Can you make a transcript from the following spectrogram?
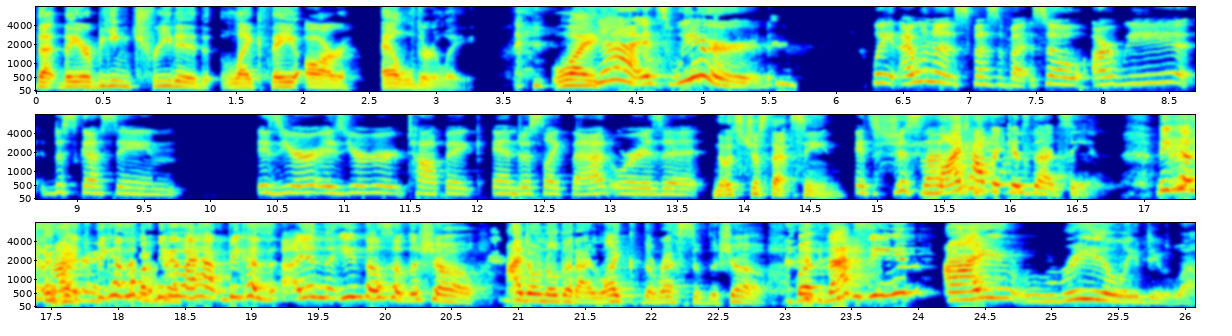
that they are being treated like they are elderly. Like yeah, it's weird. Wait, I want to specify. So, are we discussing? Is your is your topic and just like that, or is it? no, it's just that scene. It's just that My scene? topic is that scene. Because I, because of, because I have because in the ethos of the show, I don't know that I like the rest of the show, but that scene I really do love.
